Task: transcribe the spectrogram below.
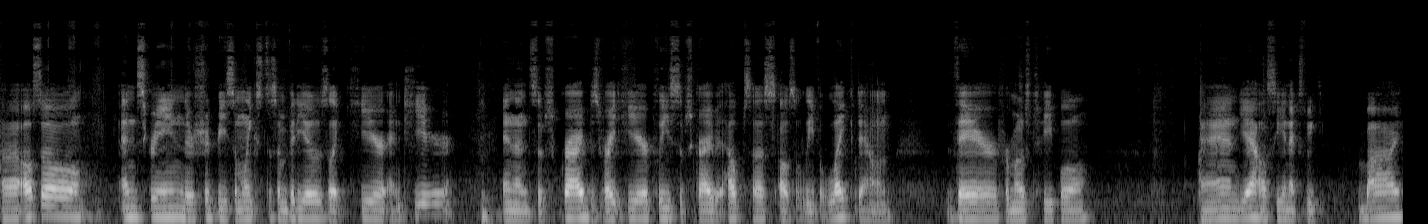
Uh, also, end screen, there should be some links to some videos like here and here. And then subscribe is right here. Please subscribe. It helps us. Also leave a like down there for most people. And yeah, I'll see you next week. Bye.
